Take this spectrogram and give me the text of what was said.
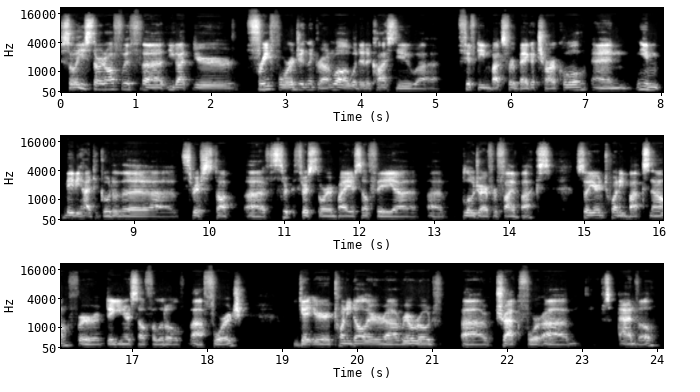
so you start off with uh, you got your free forge in the ground. Well, what did it cost you? Uh, 15 bucks for a bag of charcoal and you maybe had to go to the uh, thrift stop uh, th- thrift store and buy yourself a, uh, a, blow dryer for five bucks so you're in 20 bucks now for digging yourself a little uh, forge you get your $20 uh, railroad track for anvil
